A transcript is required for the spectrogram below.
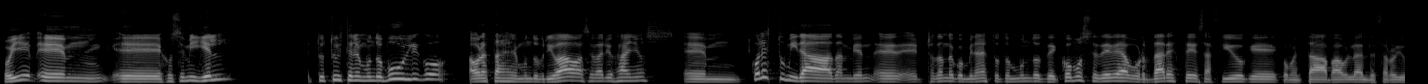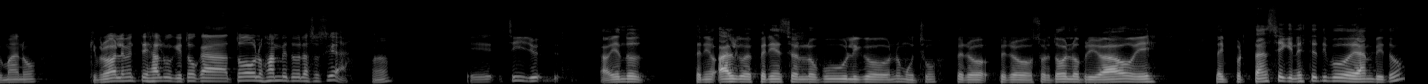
Oye, em, eh, José Miguel, tú estuviste en el mundo público, ahora estás en el mundo privado hace varios años. Em, ¿Cuál es tu mirada también, eh, eh, tratando de combinar estos dos mundos, de cómo se debe abordar este desafío que comentaba Paula, el desarrollo humano, que probablemente es algo que toca todos los ámbitos de la sociedad? ¿ah? Eh, sí, yo, habiendo tenido algo de experiencia en lo público, no mucho, pero, pero sobre todo en lo privado, es la importancia que en este tipo de ámbito,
